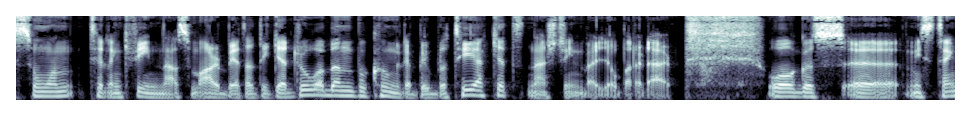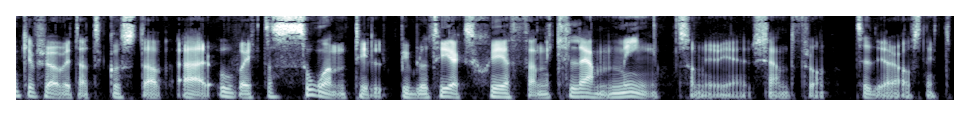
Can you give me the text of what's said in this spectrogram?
son till en kvinna som arbetat i garderoben på Kungliga biblioteket när Strindberg jobbade där. Och August eh, misstänker för övrigt att Gustav är oäkta son till bibliotekschefen Klemming, som ju är känd från tidigare avsnitt.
